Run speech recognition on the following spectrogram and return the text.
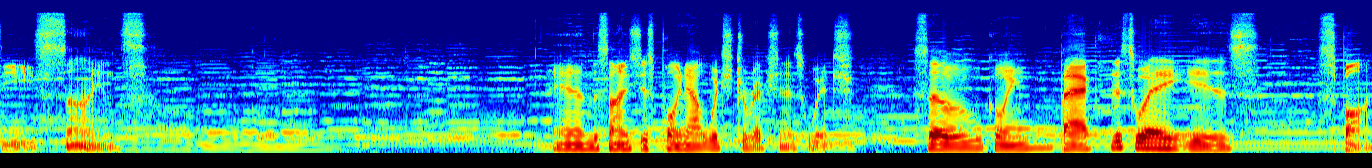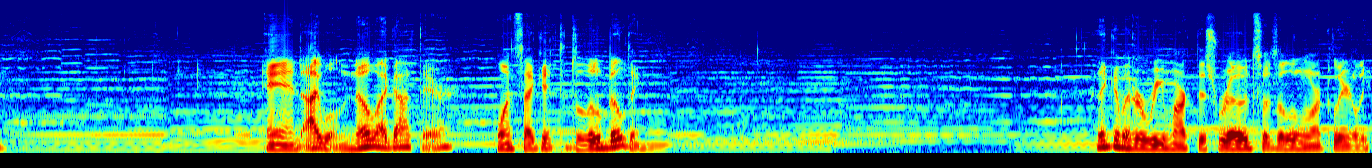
the signs. And the signs just point out which direction is which. So going back this way is spawn. And I will know I got there once I get to the little building. I think I'm going to remark this road so it's a little more clearly.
